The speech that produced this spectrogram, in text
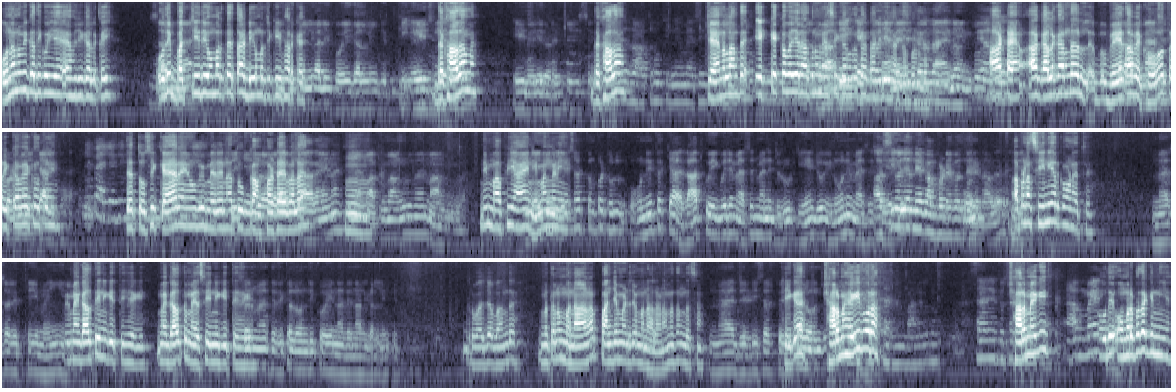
ਉਹਨਾਂ ਨੂੰ ਵੀ ਕਦੀ ਕੋਈ ਇਹੋ ਜੀ ਗੱਲ ਕਹੀ? ਉਹਦੀ ਬੱਚੀ ਦੀ ਉਮਰ ਤੇ ਤੁਹਾਡੀ ਉਮਰ 'ਚ ਕੀ ਫ਼ਰਕ ਹੈ? ਪਹਿਲੀ ਵਾਲੀ ਕੋਈ ਗੱਲ ਨਹੀਂ ਕੀਤੀ। ਏਜ ਦਿਖਾ ਦਾਂ ਮੈਂ? ਦਿਖਾ ਦਾਂ? ਚੈਨਲਾਂ ਤੇ 1-1 ਵਜੇ ਰਾਤ ਨੂੰ ਮੈਸੇਜ ਕਰਨ ਦਾ ਤੁਹਾਡਾ ਕੀ ਹੱਕ ਬਣਦਾ ਆ ਟਾਈਮ ਆ ਗੱਲ ਕਰਨ ਦਾ ਵੇ ਤਾਂ ਵੇਖੋ ਤਰੀਕਾ ਵੇਖੋ ਤੁਸੀਂ। ਤੇ ਤੁਸੀਂ ਕਹਿ ਰਹੇ ਹੋ ਵੀ ਮੇਰੇ ਨਾਲ ਤੂੰ ਕੰਫਰਟੇਬਲ ਹੈ। ਮੈਂ ਮਾਫੀ ਮੰਗ ਮੈਂ ਮੰਗ मांग लूं मैं मांग लूंगा ਨਹੀਂ ਮਾਫੀ ਆਏ ਨਹੀਂ लेकिन ਮੰਗਣੀ मेरे साथ कंफर्टेबल होने का क्या है रात को एक बजे मैसेज मैंने जरूर किए हैं जो इन्होंने मैसेज ਅਸੀਂ ਹੋ ਜਾਂਦੇ ਆ ਕੰਫਰਟੇਬਲ ਤੇਰੇ ਨਾਲ ਆਪਣਾ ਸੀਨੀਅਰ ਕੌਣ ਹੈ ਇੱਥੇ मैं सर इतने ही मैं ही ਵੀ ਮੈਂ ਗਲਤੀ ਨਹੀਂ ਕੀਤੀ ਹੈਗੀ ਮੈਂ ਗਲਤ ਮੈਸੇਜ ਨਹੀਂ ਕੀਤੇ सर ਹੈਗੇ मैं फिजिकल लोन दी कोई ना दे नाल गल नहीं की ਦਰਵਾਜ਼ਾ ਬੰਦ ਹੈ ਮੈਂ ਤੈਨੂੰ ਮਨਾ ਨਾ 5 ਮਿੰਟ 'ਚ ਮਨਾ ਲੈਣਾ ਮੈਂ ਤੁਹਾਨੂੰ ਦੱਸਾਂ मैं जेडी सर ਠੀਕ ਹੈ फिजिकल लोन ਸ਼ਰਮ ਹੈਗੀ ਪੂਰਾ ਸ਼ਰਮ ਹੈਗੀ ਉਹਦੀ ਉਮਰ ਪਤਾ ਕਿੰਨੀ ਹੈ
